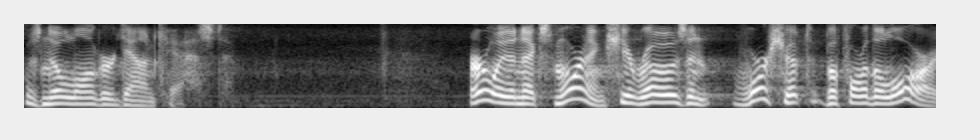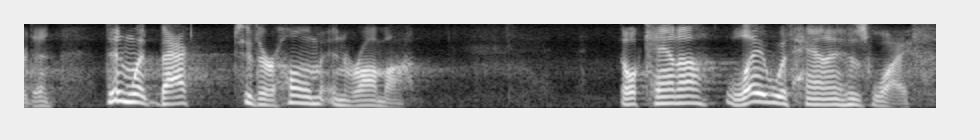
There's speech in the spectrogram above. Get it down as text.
was no longer downcast. Early the next morning, she arose and worshiped before the Lord, and then went back to their home in Ramah. Elkanah lay with Hannah, his wife,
